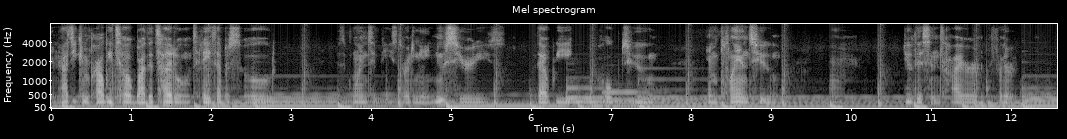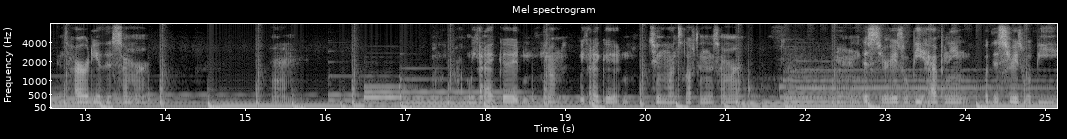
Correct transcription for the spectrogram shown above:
And as you can probably tell by the title, today's episode is going to be starting a new series that we hope to and plan to um, do this entire for the entirety of this summer. Um, we, got a good, you know, we got a good two months left in the summer, this series will be happening. But this series will be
